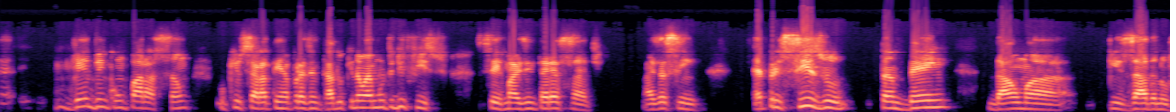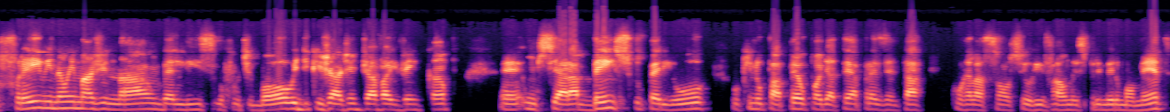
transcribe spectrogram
é, vendo em comparação o que o Ceará tem apresentado, que não é muito difícil ser mais interessante. Mas, assim, é preciso também dar uma pisada no freio e não imaginar um belíssimo futebol e de que já a gente já vai ver em campo é, um Ceará bem superior, o que no papel pode até apresentar com relação ao seu rival nesse primeiro momento,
